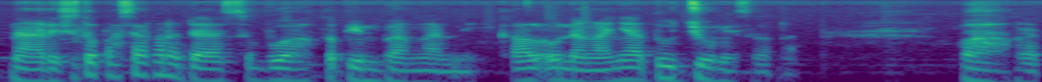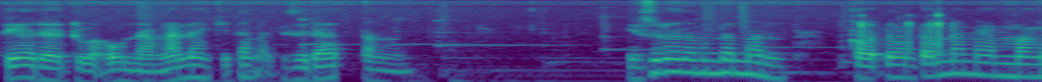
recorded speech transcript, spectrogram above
nah di situ pasti akan ada sebuah kebimbangan nih. Kalau undangannya 7 misalkan. Wah berarti ada dua undangan yang kita nggak bisa datang. Ya sudah teman-teman. Kalau teman-teman memang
